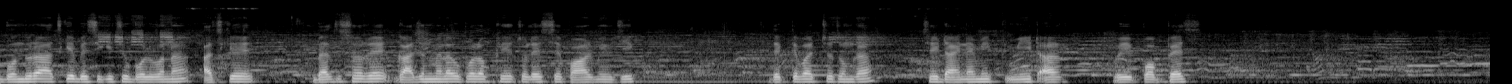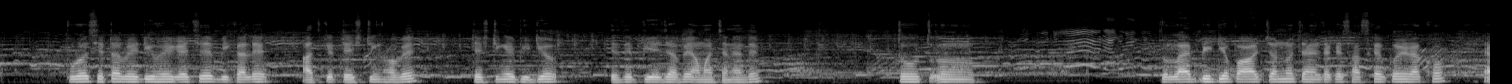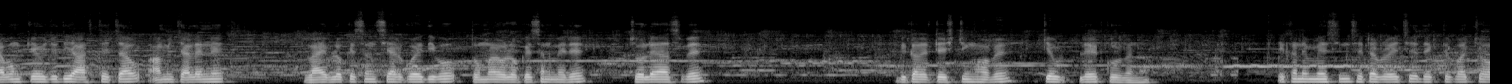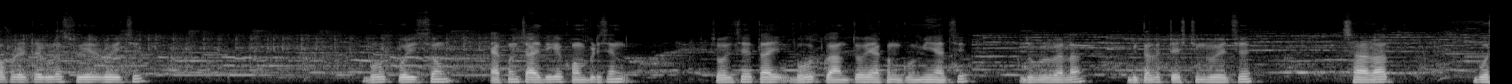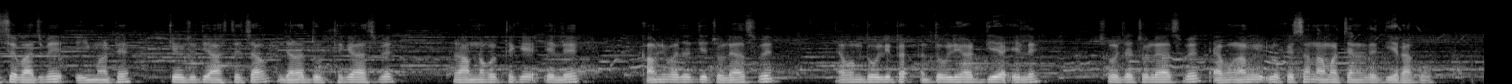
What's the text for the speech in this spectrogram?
বন্ধুরা, আজকে বেশি কিছু বলব না। আজকে ব্যালতেশ্বরে গাজন মেলা উপলক্ষে চলে এসেছে পাওয়ার মিউজিক দেখতে পাচ্ছ তোমরা, সেই ডাইনামিক মিট আর ওই পপ ব্যাচ পুরো সেটা রেডি হয়ে গেছে। বিকালে আজকে টেস্টিং হবে। টেস্টিংয়ের ভিডিও এতে পেয়ে যাবে আমার চ্যানেলে তো- তো লাইভ ভিডিও পাওয়ার জন্য চ্যানেলটাকে সাবস্ক্রাইব করে রাখো। এবং কেউ যদি আসতে চাও, আমি চ্যানেলে লাইভ লোকেশান শেয়ার করে দিব। তোমরা ও লোকেশান মেরে চলে আসবে। বিকালে টেস্টিং হবে, কেউ লেট করবে না। এখানে মেশিন সেটা রয়েছে, দেখতে পাচ্ছ অপারেটরগুলো শুয়ে রয়েছে। বহুত পরিশ্রম, এখন চারিদিকে কম্পিটিশান চলছে, তাই বহুত ক্লান্ত হয়ে এখন ঘুমিয়ে আছে। দুপুরবেলা বিকালে টেস্টিং রয়েছে সারা রাত বসে বাজবে এই মাঠে। কেউ যদি আসতে চাও, যারা দূর থেকে আসবে, রামনগর থেকে এলে কামনিবাজার দিয়ে চলে আসবে এবং দৌলিটা, দৌলিহাট দিয়ে এলে সোজা চলে আসবে এবং আমি লোকেশান আমার চ্যানেলে দিয়ে রাখব।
